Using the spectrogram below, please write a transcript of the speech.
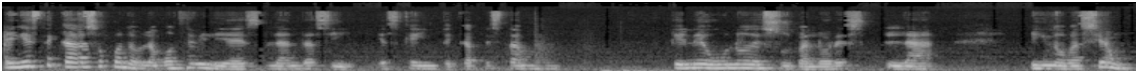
En este caso, cuando hablamos de habilidades blandas, y es que Intecap está tiene uno de sus valores la innovación.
